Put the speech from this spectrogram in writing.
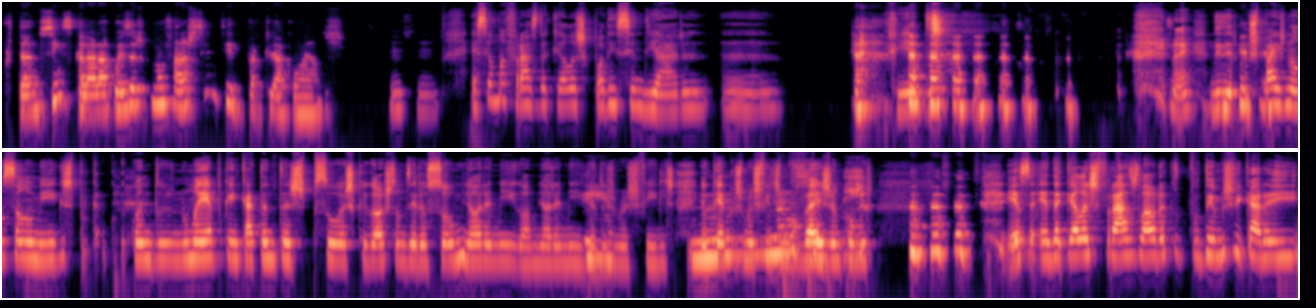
Portanto, sim, se calhar há coisas que não faz sentido partilhar com eles. Uhum. Essa é uma frase daquelas que pode incendiar uh, redes. não é? Dizer que os pais não são amigos, porque quando numa época em que há tantas pessoas que gostam de dizer eu sou o melhor amigo ou a melhor amiga Sim. dos meus filhos, eu quero que os meus filhos não me vejam como. Essa é daquelas frases, Laura, que podemos ficar aí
